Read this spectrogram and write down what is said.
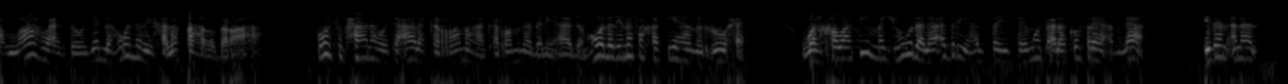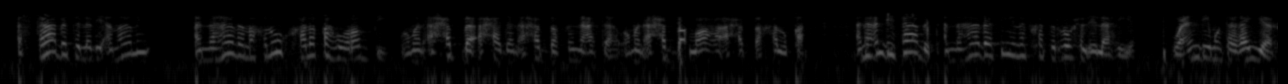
الله عز وجل هو الذي خلقها وبرأها. هو سبحانه وتعالى كرمها كرمنا بني آدم. هو الذي نفخ فيها من روحه. والخواتيم مجهولة لا أدري هل سيموت على كفره أم لا. إذا أنا الثابت الذي أمامي أن هذا مخلوق خلقه ربي ومن أحب أحدا أحب صنعته ومن أحب الله أحب خلقه. أنا عندي ثابت أن هذا فيه نفخة الروح الإلهية وعندي متغير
